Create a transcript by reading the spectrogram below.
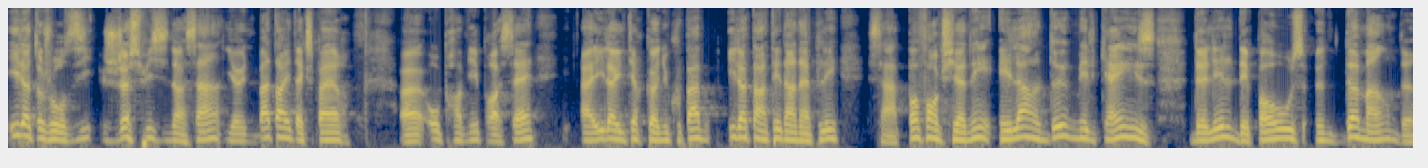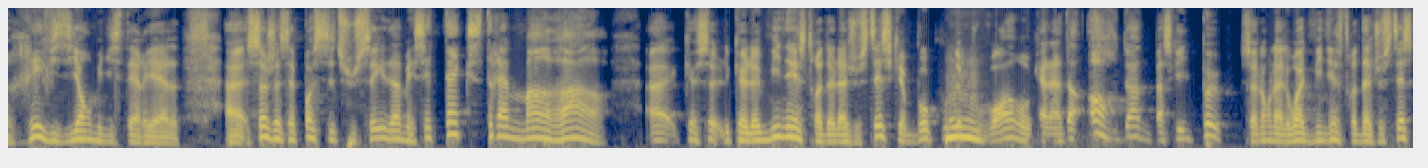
Il a toujours dit, je suis innocent. Il y a une bataille d'experts euh, au premier procès. Euh, il a été reconnu coupable. Il a tenté d'en appeler. Ça n'a pas fonctionné. Et là, en 2015, de Lille dépose une demande de révision ministérielle. Euh, ça, je ne sais pas si tu sais, mais c'est extrêmement rare euh, que, ce, que le ministre de la Justice, qui a beaucoup de hmm. pouvoir au Canada, ordonne, parce qu'il peut, selon la loi de ministre de la Justice,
